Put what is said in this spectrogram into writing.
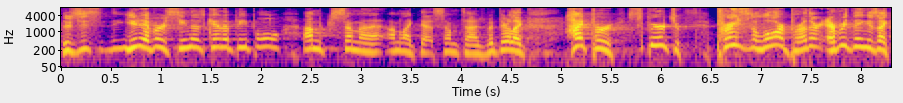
there's just you ever seen those kind of people? I'm some uh, I'm like that sometimes, but they're like hyper spiritual. Praise the Lord, brother. Everything is like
